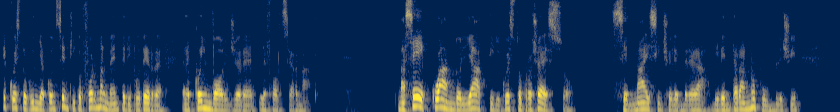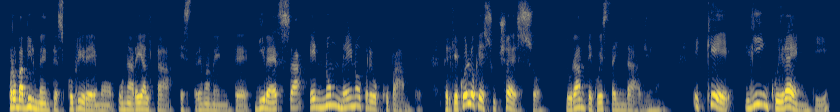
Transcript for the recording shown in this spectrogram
e questo quindi ha consentito formalmente di poter eh, coinvolgere le forze armate. Ma se e quando gli atti di questo processo se mai si celebrerà, diventeranno pubblici, probabilmente scopriremo una realtà estremamente diversa e non meno preoccupante. Perché quello che è successo durante questa indagine è che gli inquirenti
